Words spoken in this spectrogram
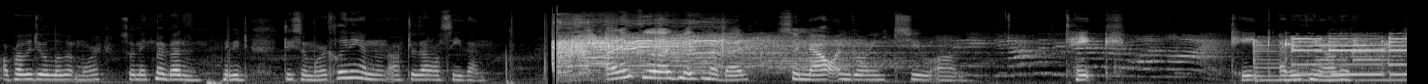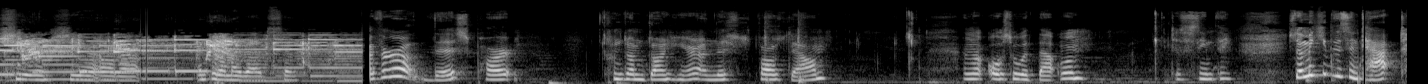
I'll probably do a little bit more. So I make my bed and maybe do some more cleaning, and then after that I'll see them. I didn't feel like making my bed, so now I'm going to um take take everything out of here, here, all that, and put on my bed. So I figure out this part comes I'm done here, and this falls down. And then also with that one, does the same thing. So let me keep this intact.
